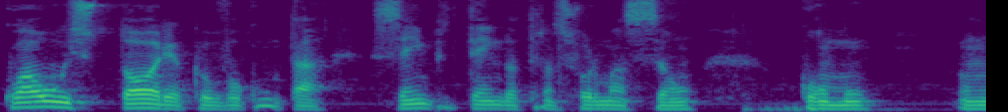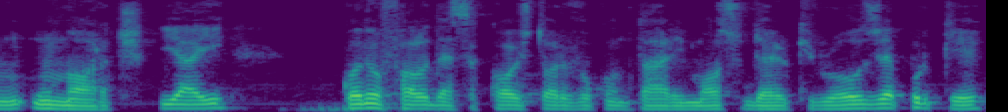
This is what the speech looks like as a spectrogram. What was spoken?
Qual história que eu vou contar? Sempre tendo a transformação como um, um, norte. E aí, quando eu falo dessa qual história eu vou contar e mostro o Derrick Rose, é porque,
